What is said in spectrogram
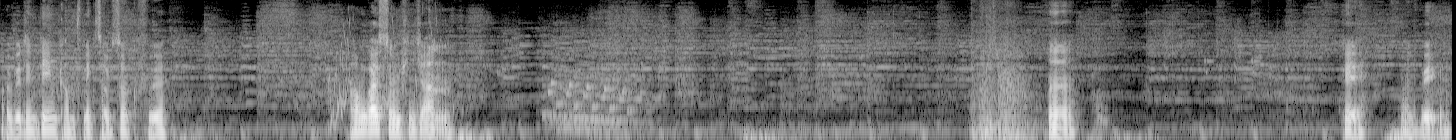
Aber wird in dem Kampf nichts, habe ich so Gefühl. Warum greifst du mich nicht an? Äh. Okay, meinetwegen.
